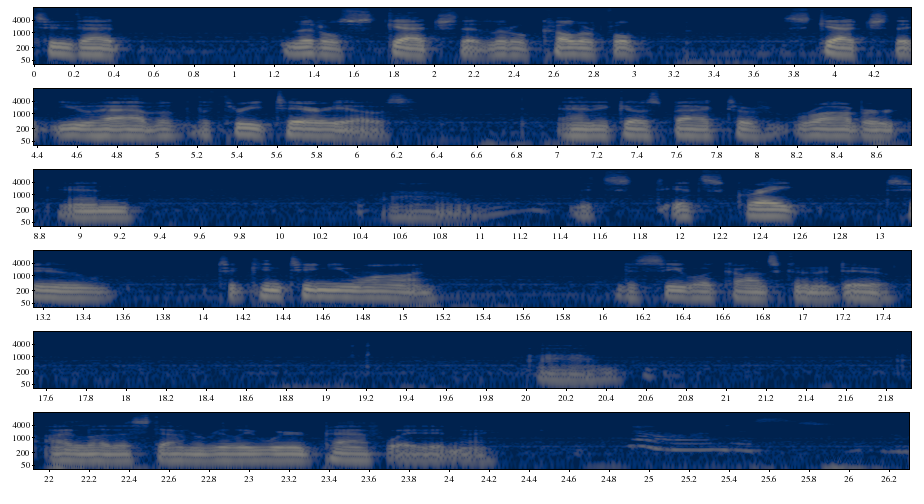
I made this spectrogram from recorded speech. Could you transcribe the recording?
to that little sketch, that little colorful sketch that you have of the three Terrios. And it goes back to Robert, and um, it's it's great to to continue on to see what God's going to do. Um, I led us down a really weird pathway, didn't I? No, I'm just I'm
